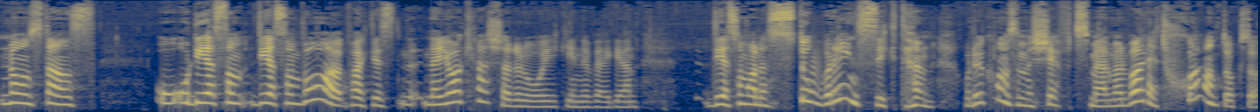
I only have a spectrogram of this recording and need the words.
någonstans, och, och det, som, det som var faktiskt, när jag kraschade då och gick in i väggen, det som var den stora insikten, och det kom som en käftsmäll, men det var rätt skönt också,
